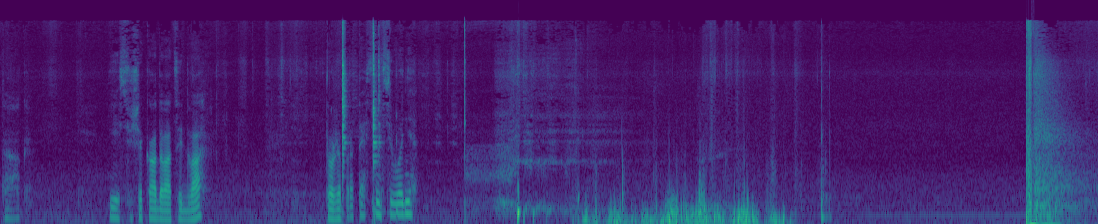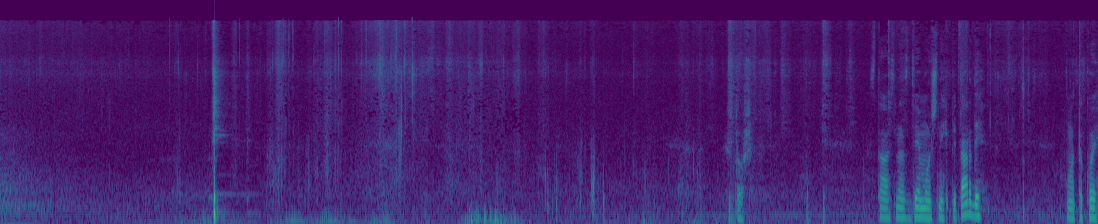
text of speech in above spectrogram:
Так. Есть еще К-22. Тоже протестим сегодня. Что ж, осталось у нас две мощных петарды. Вот такой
